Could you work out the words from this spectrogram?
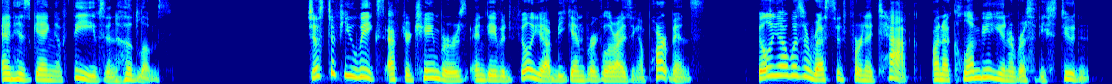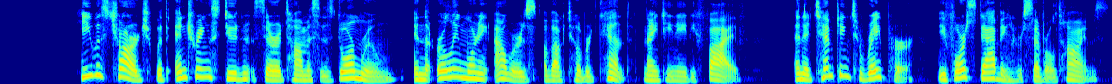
and his gang of thieves and hoodlums. Just a few weeks after Chambers and David Filia began burglarizing apartments, Filia was arrested for an attack on a Columbia University student. He was charged with entering student Sarah Thomas's dorm room in the early morning hours of October 10, 1985, and attempting to rape her before stabbing her several times.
